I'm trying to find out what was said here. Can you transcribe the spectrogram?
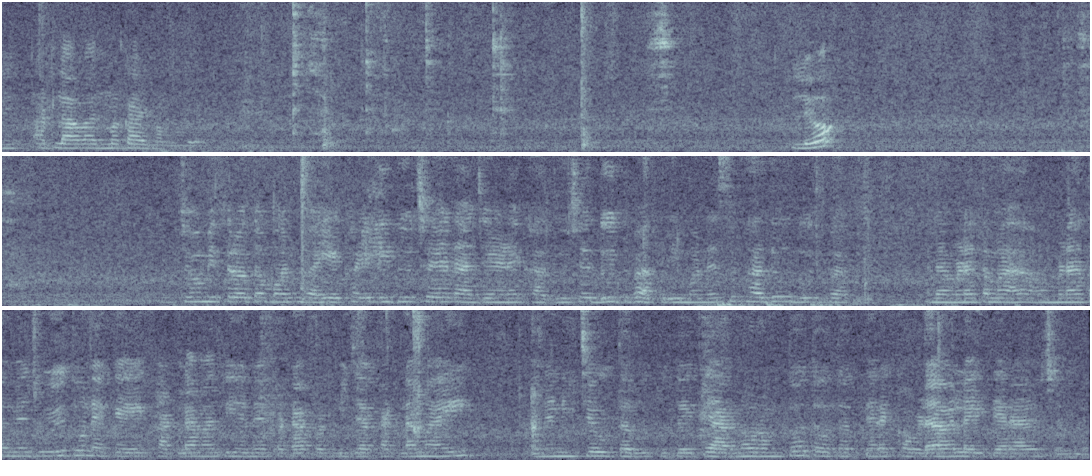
આજે આટલા અવાજમાં કાંઈ ન મળે લ્યો. જો મિત્રો, તો મનભાઈએ ખાઈ લીધું છે અને આજે એણે ખાધું છે દૂધ ભાખરી. મને શું ખાધું? દૂધ ભાખરી. અને હમણાં તમારા હમણાં તમે જોયું હતું ને કે ખાટલામાંથી અને ફટાફટ બીજા ખાટલામાં આવી અને નીચે ઉતરવું હતું. તો એ ત્યારનો રમતો હતો? તો અત્યારે ખવડાવવા લઈ ત્યારે આવ્યો છે અંદર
